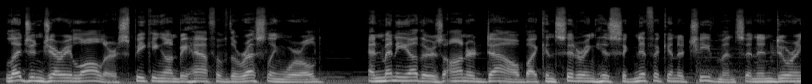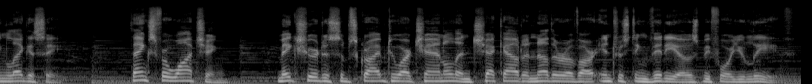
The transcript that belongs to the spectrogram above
Legend Jerry Lawler, speaking on behalf of the wrestling world, and many others honored Dow by considering his significant achievements and enduring legacy. Thanks for watching. Make sure to subscribe to our channel and check out another of our interesting videos before you leave.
